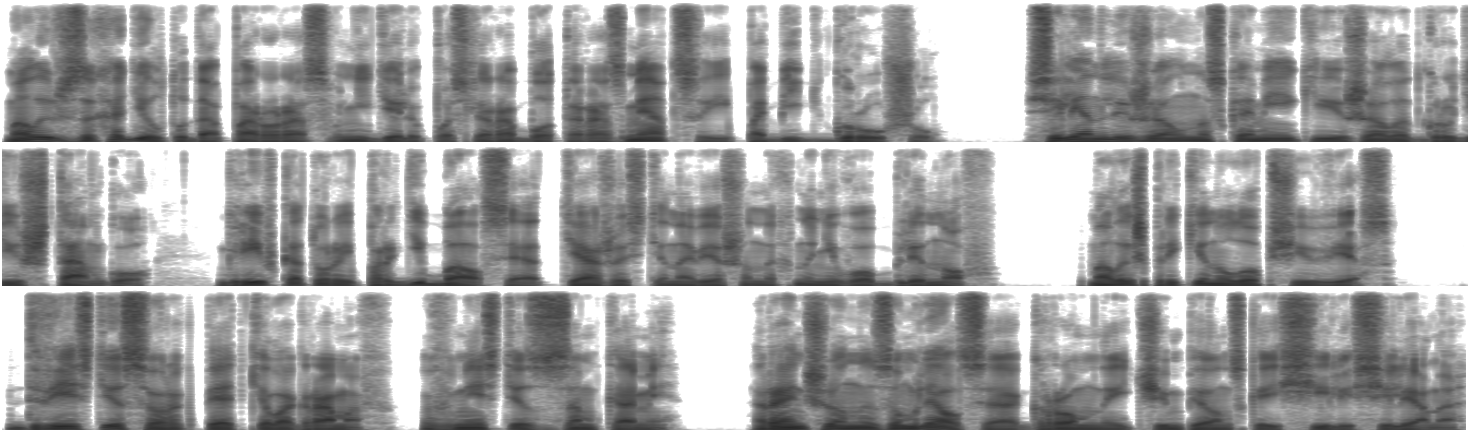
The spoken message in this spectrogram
Малыш заходил туда пару раз в неделю после работы размяться и побить грушу. Селен лежал на скамейке и жал от груди штангу, гриф которой прогибался от тяжести навешанных на него блинов. Малыш прикинул общий вес. 245 килограммов вместе с замками. Раньше он изумлялся огромной чемпионской силе Селена,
